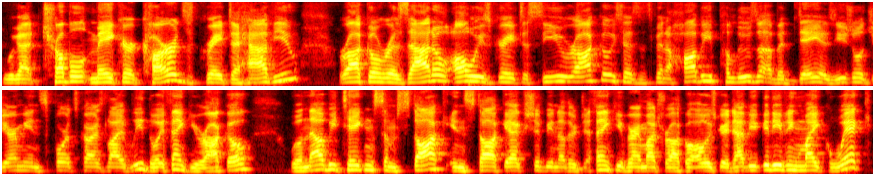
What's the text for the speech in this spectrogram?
We got Troublemaker Cards. Great to have you, Rocco Rosado. Always great to see you, Rocco. He says it's been a hobby palooza of a day as usual. Jeremy and Sports Cards Live lead the way. Thank you, Rocco. We'll now be taking some stock in StockX. Should be another. Thank you very much, Rocco. Always great to have you. Good evening, Mike Wick.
